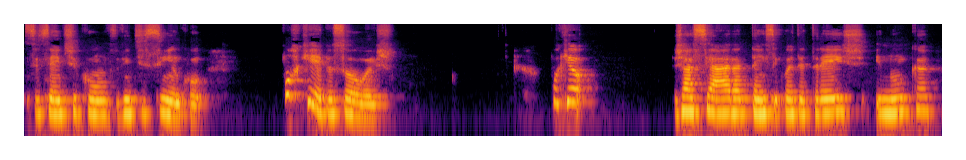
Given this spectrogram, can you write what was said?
se sente com 25. Por quê, pessoas? Porque Jaciara tem 53 e nunca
